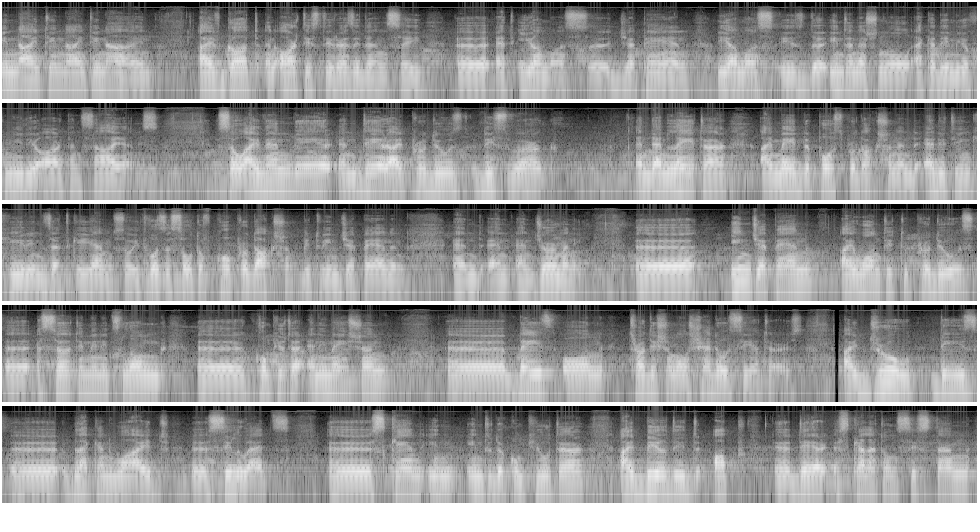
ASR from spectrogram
in 1999, I've got an artistry residency uh, at IAMAS, uh, Japan. IAMAS is the International Academy of Media, Art and Science. So I went there and there I produced this work. And then later I made the post-production and the editing here in ZKM. So it was a sort of co-production between Japan and, and, and, and Germany. Uh, in Japan, I wanted to produce a, a 30 minutes long uh, computer animation uh, based on traditional shadow theaters. I drew these uh, black and white uh, silhouettes uh, scanned in, into the computer. I built up uh, their skeleton system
